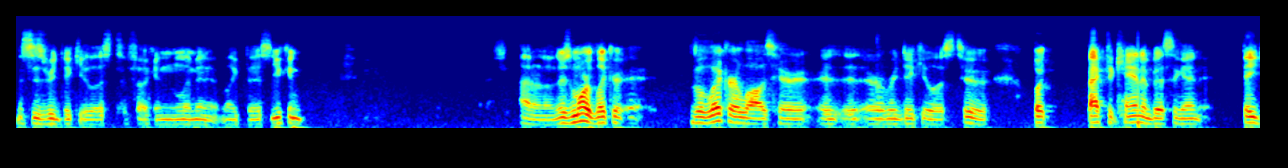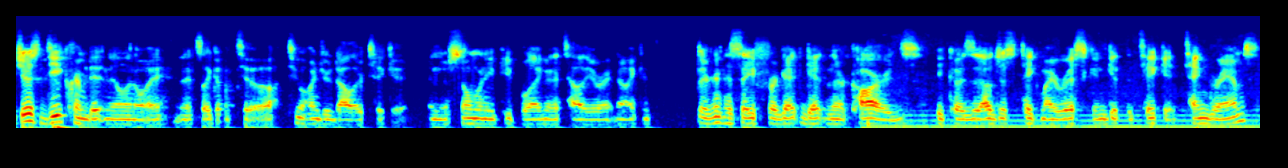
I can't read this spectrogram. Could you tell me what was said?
This is ridiculous to fucking limit it like this. You can I don't know. There's more liquor. The liquor laws here is, are ridiculous too. But back to cannabis again. They just decrimmed it in Illinois, and it's like up to a two hundred dollar ticket. And there's so many people I'm gonna tell you right now. I can. They're gonna say forget getting their cards because I'll just take my risk and get the ticket. Ten grams.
